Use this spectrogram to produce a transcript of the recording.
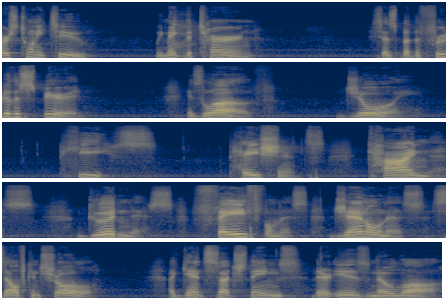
Verse 22, we make the turn. He says, But the fruit of the Spirit is love, joy, peace, patience, kindness, goodness, faithfulness, gentleness, self control. Against such things there is no law.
